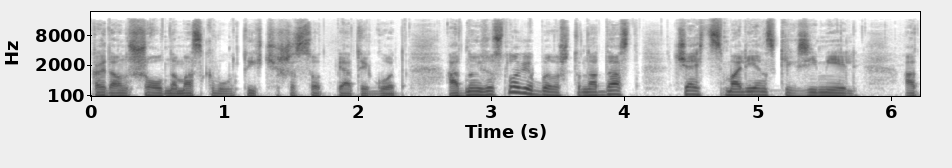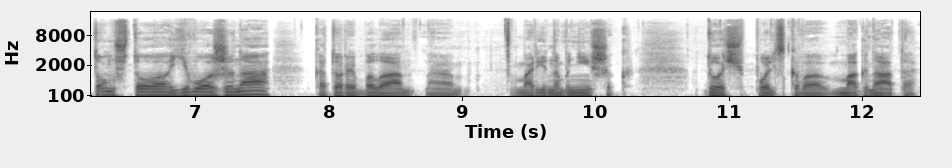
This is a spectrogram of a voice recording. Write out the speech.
когда он шел на Москву, 1605 год, одно из условий было, что надаст часть смоленских земель, о том, что его жена, которая была э, Марина Мнишек, дочь польского магната,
